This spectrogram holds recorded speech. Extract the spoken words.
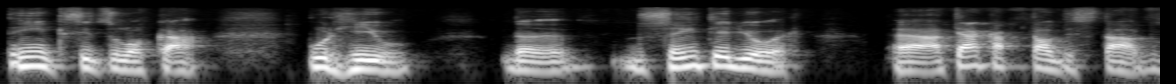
tem que se deslocar por rio da, do seu interior é, até a capital do estado,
